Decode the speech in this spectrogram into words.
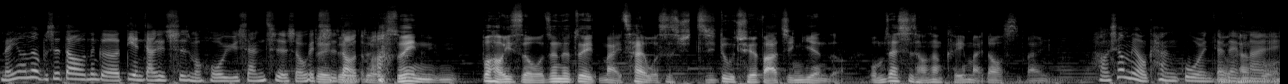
没有，那不是到那个店家去吃什么活鱼三吃的时候会吃到的吗？所以你你不好意思哦，我真的对买菜我是极度缺乏经验的。我们在市场上可以买到石斑鱼吗？好像没有看过人家在卖，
